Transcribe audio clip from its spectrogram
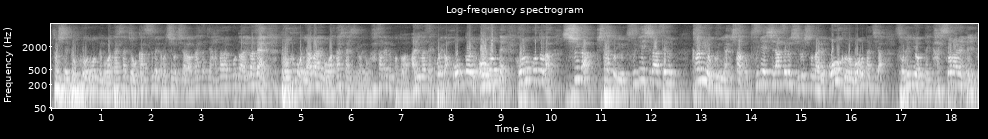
そして毒を飲んでも私たちを犯す全ての死の力は私たちに働くことはありません。毒も病も私たちには侵されることはありません。これが本当に起こってこのことが主が来たという告げ知らせる神の国が来たと告げ知らせる印となり多くの者たちがそれによって勝ち取られていく。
